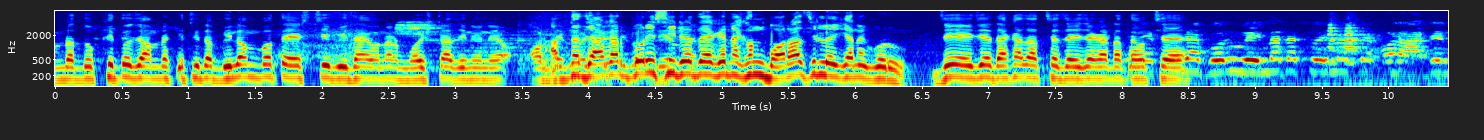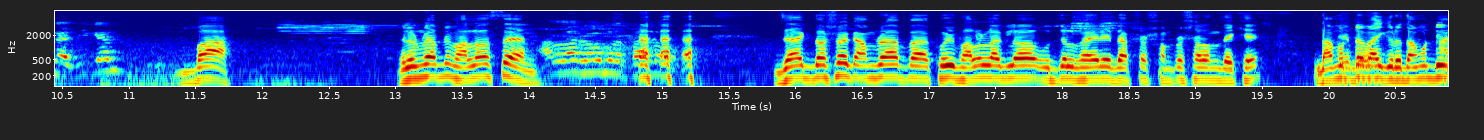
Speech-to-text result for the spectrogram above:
আমরা দুঃখিত যে আমরা কিছুটা বিলম্বতে এসছি। বিধায় ওনার মহিষটা যিনি অর্ধেক আপনার জায়গার পরিস্থিতিটা দেখেন এখন ভরা ছিল এখানে গরু। যে এই যে দেখা যাচ্ছে যে এই জায়গাটাতে হচ্ছে বাহ। মিলন ভাই আপনি ভালো আছেন? আল্লাহ যাই হোক, দর্শক আমরা খুবই ভালো লাগল উজ্জ্বল ভাইয়ের এই ব্যবসার সম্প্রসারণ দেখে। দামুরটা বাই করো দামুর ডিম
